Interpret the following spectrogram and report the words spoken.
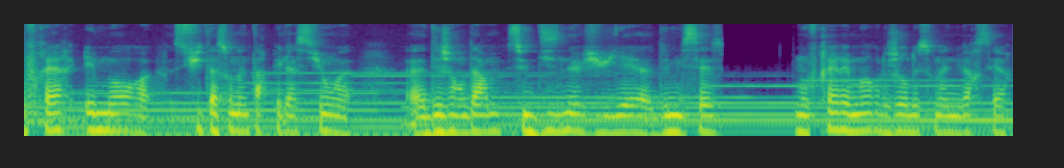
frère est mort suite à son interpellation des gendarmes ce 19 juillet 2016. Mon frère est mort le jour de son anniversaire.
